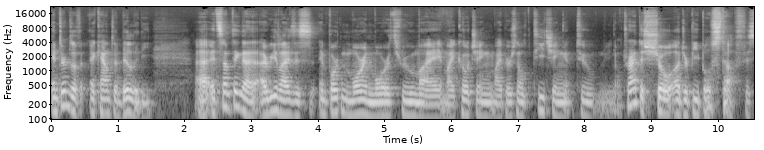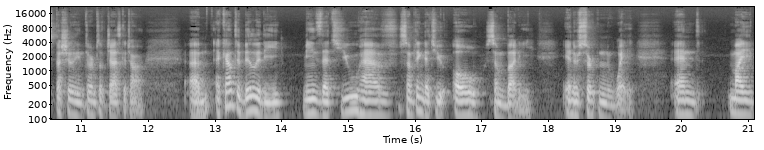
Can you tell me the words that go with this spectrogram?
in terms of accountability, uh, it's something that I realize is important more and more through my my coaching, my personal teaching to you know trying to show other people stuff, especially in terms of jazz guitar. Um, accountability means that you have something that you owe somebody in a certain way, and my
